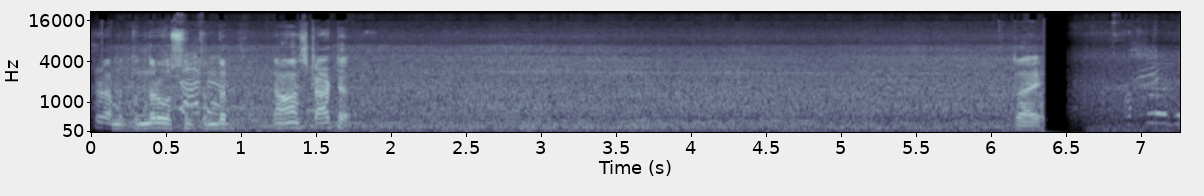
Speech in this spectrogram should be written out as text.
చూడమ్మ తొందరగా వస్తుంది తొందర start upload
